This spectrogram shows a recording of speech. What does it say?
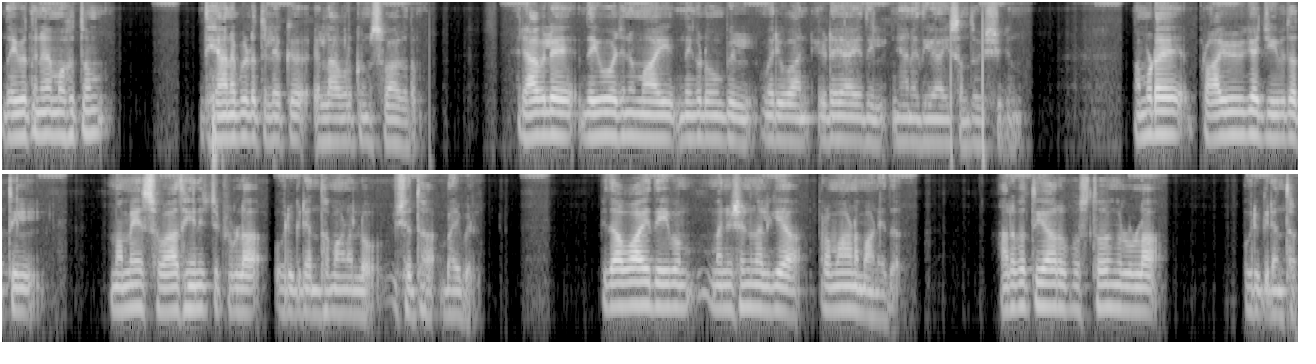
ദൈവത്തിന് മഹത്വം ധ്യാനപീഠത്തിലേക്ക് എല്ലാവർക്കും സ്വാഗതം. രാവിലെ ദൈവവചനവുമായി നിങ്ങളുടെ മുമ്പിൽ വരുവാൻ ഇടയായതിൽ ഞാൻ അതിയായി സന്തോഷിക്കുന്നു. നമ്മുടെ പ്രായോഗിക ജീവിതത്തിൽ നമ്മെ സ്വാധീനിച്ചിട്ടുള്ള ഒരു ഗ്രന്ഥമാണല്ലോ വിശുദ്ധ ബൈബിൾ. പിതാവായ ദൈവം മനുഷ്യന് നൽകിയ പ്രമാണമാണിത്. അറുപത്തിയാറ് പുസ്തകങ്ങളുള്ള ഒരു ഗ്രന്ഥം.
